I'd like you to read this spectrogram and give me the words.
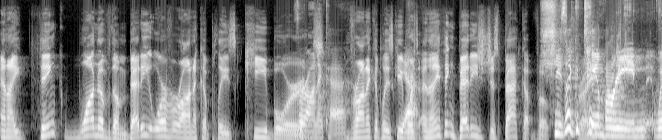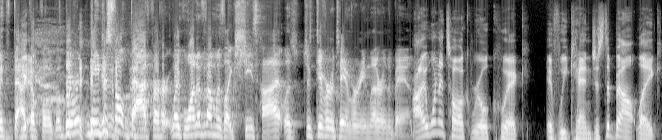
and I think one of them, Betty or Veronica, plays keyboards. Veronica. Veronica plays keyboards, Yeah. and I think Betty's just backup vocals. She's like a tambourine with backup vocals. They, were, they just felt bad for her. Like one of them was like, "She's hot. Let's just give her a tambourine. Let her in the band." I want to talk real quick, if we can, just about like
